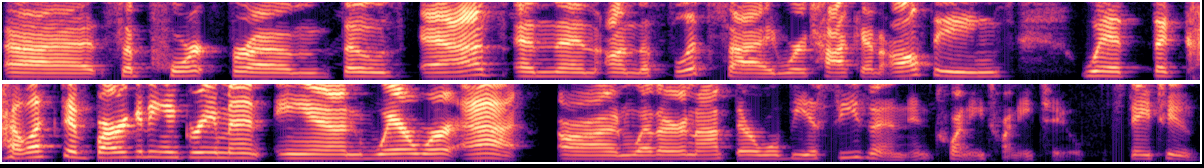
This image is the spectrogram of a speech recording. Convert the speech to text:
uh, support from those ads. And then on the flip side, we're talking all things with the collective bargaining agreement and where we're at on whether or not there will be a season in 2022. Stay tuned.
